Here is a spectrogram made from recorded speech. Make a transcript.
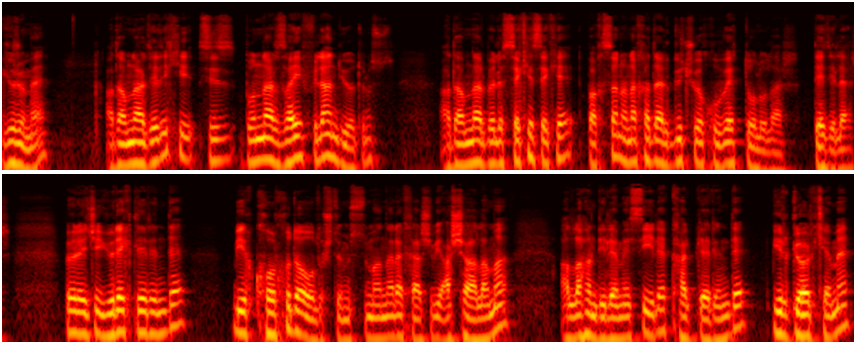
yürüme. Adamlar dedi ki siz bunlar zayıf filan diyordunuz. Adamlar böyle seke seke baksana ne kadar güç ve kuvvet dolular dediler. Böylece yüreklerinde bir korku da oluştu Müslümanlara karşı bir aşağılama. Allah'ın dilemesiyle kalplerinde bir görkeme,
